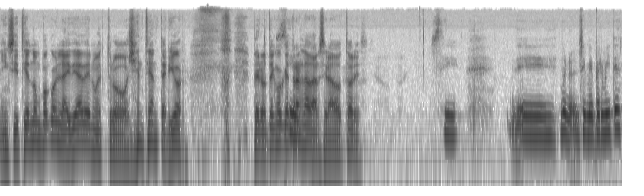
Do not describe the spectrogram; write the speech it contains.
Insistiendo un poco en la idea de nuestro oyente anterior. Pero tengo que trasladársela, doctores. Sí. Eh, bueno, si me permites,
